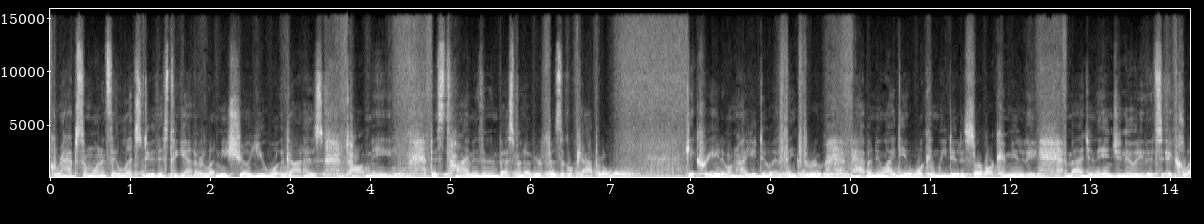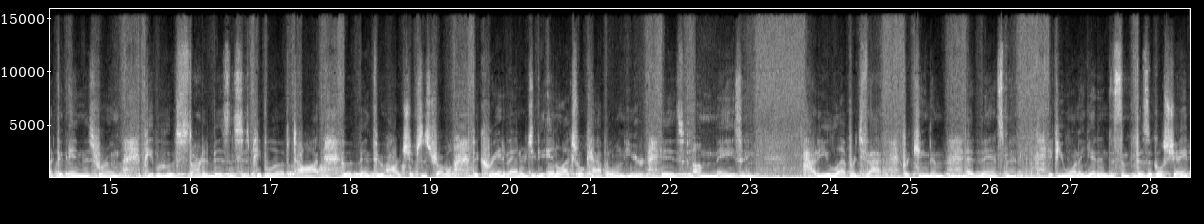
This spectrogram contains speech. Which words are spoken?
Grab someone and say, let's do this together. Let me show you what God has taught me. This time is an investment of your physical capital Get creative on how you do it. Think through. Have a new idea. What can we do to serve our community? Imagine the ingenuity that's collected in this room. People who have started businesses, people who have taught, who have been through hardships and struggle. The creative energy, the intellectual capital in here is amazing. How do you leverage that for kingdom advancement? If you want to get into some physical shape,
